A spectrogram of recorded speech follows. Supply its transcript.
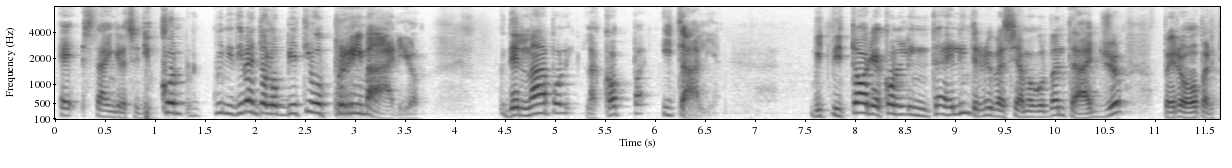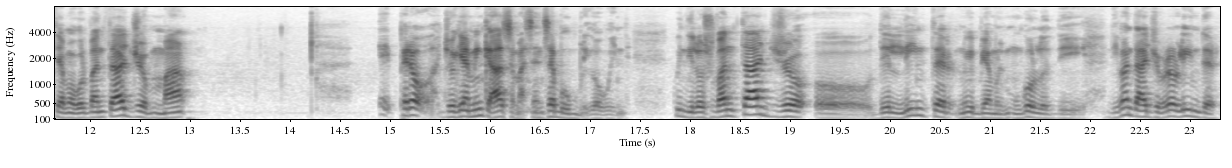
e sta in grazia di Dio. Con, quindi diventa l'obiettivo primario del Napoli, la Coppa Italia. Vittoria con l'Inter, l'Inter noi passiamo col vantaggio, però partiamo col vantaggio, ma eh, però giochiamo in casa ma senza pubblico, quindi, quindi lo svantaggio oh, dell'Inter, noi abbiamo un gol di, di vantaggio, però l'Inter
